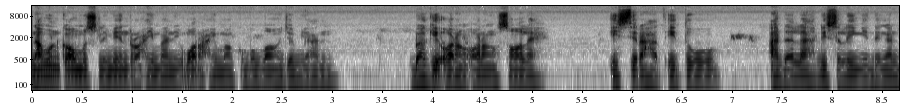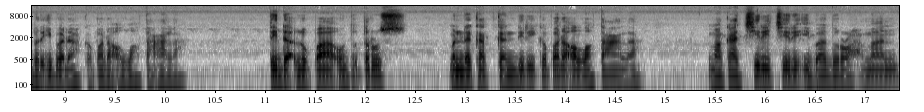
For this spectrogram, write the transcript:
Namun kaum muslimin rahimani wa rahimakumullah jami'an, bagi orang-orang soleh, istirahat itu adalah diselingi dengan beribadah kepada Allah Ta'ala. Tidak lupa untuk terus mendekatkan diri kepada Allah Ta'ala. Maka ciri-ciri ibadur rahman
